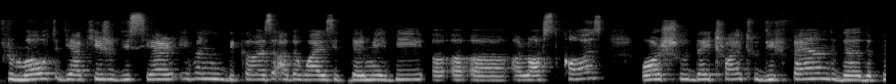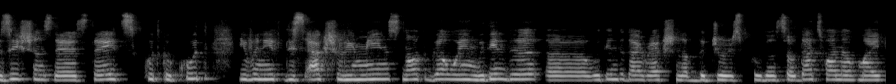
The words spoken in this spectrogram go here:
promote the acquis judiciaire, even because otherwise it, they may be a, a, a lost cause? or should they try to defend the, the positions their states could could even if this actually means not going within the uh, within the direction of the jurisprudence so that's one of my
